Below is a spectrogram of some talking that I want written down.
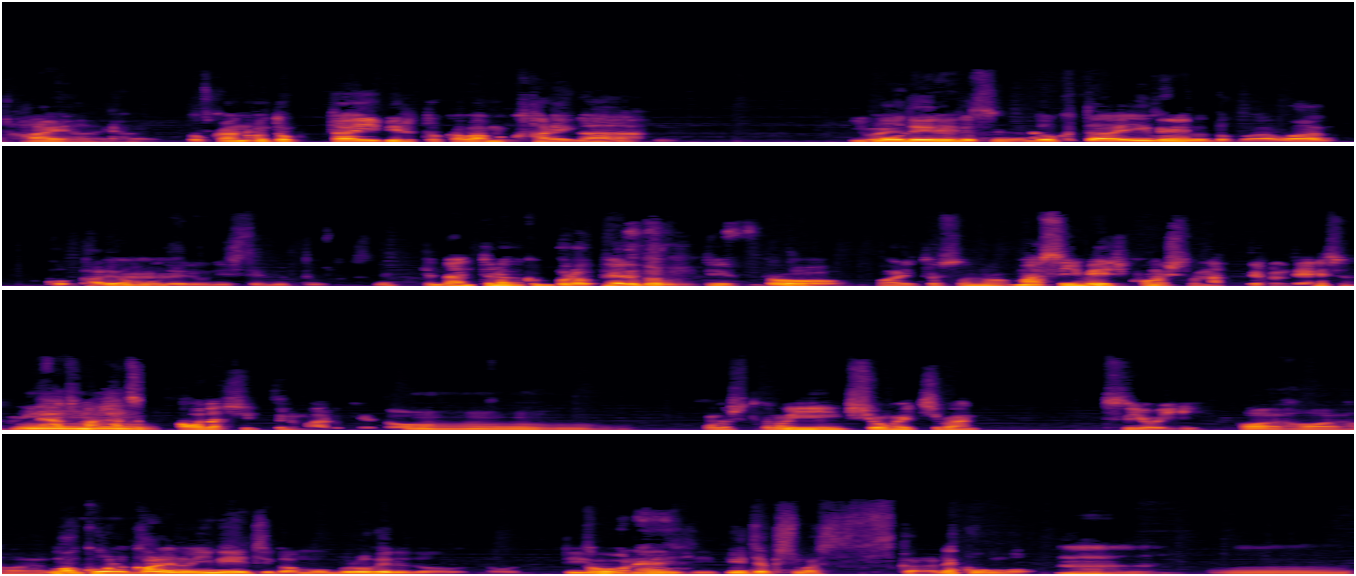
はいはいはい。とかのドクター・イビルとかはもう彼が、モデルですね。ドクター・イブルとかは、こ彼をモデルにしてるってことですね。でなんとなくブロフェルドっていうと、割とその、マスイメージこの人になってるんだよね。そのうん初まあ初顔出しっていうのもあるけど、うんうんうん。この人の印象が一番強い？はいはいはい。まあ、この彼のイメージがもうブロフェルドのっていうイメージに定着しますからね、今後。うん。うん。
